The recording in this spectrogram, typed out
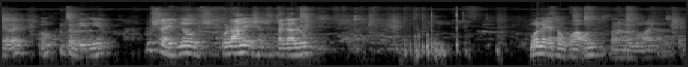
Sir eh. Oh, sabihin niya. Side notes. Kulani siya sa Tagalog. Muna itong kuhaon para mawala na siya.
